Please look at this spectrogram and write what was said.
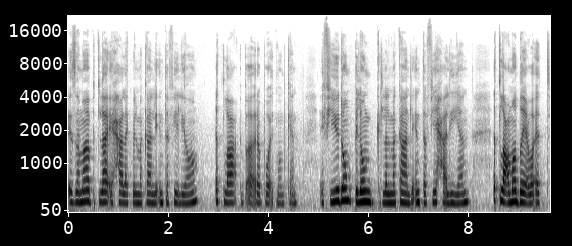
إذا ما بتلاقي حالك بالمكان اللي أنت فيه اليوم اطلع بأقرب وقت ممكن. If you don't belong للمكان اللي أنت فيه حاليا اطلع وما تضيع وقت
